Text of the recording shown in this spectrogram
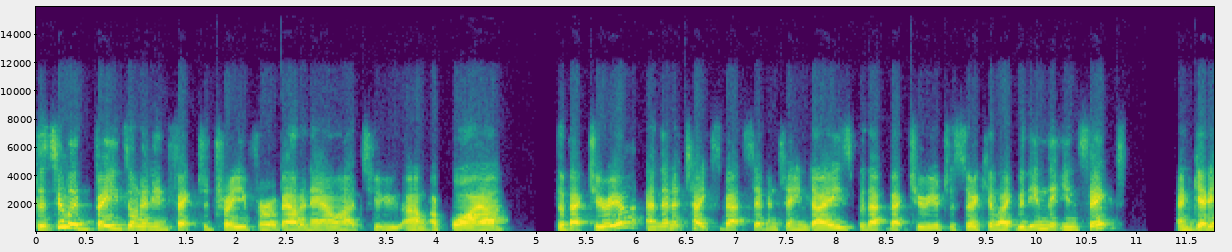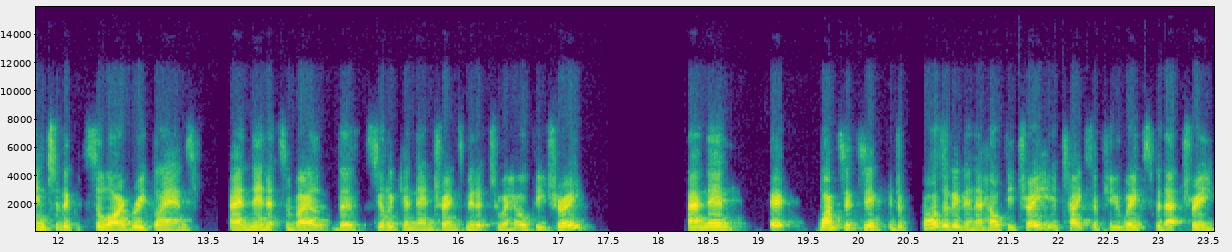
the psyllid feeds on an infected tree for about an hour to um, acquire the bacteria, and then it takes about 17 days for that bacteria to circulate within the insect and get into the salivary glands and then it's available, the psyllid can then transmit it to a healthy tree. And then it, once it's in, deposited in a healthy tree, it takes a few weeks for that tree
